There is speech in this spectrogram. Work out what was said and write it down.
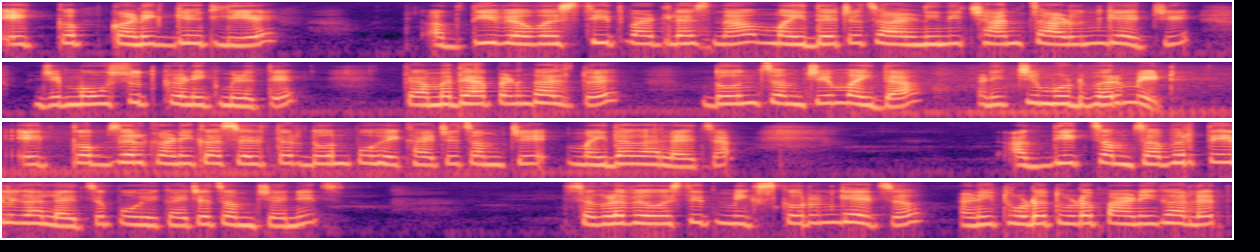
एक कप कणिक घेतली आहे अगदी व्यवस्थित वाटल्यास ना मैद्याच्या चाळणीने छान चाळून घ्यायची. म्हणजे मऊसूत कणिक मिळते. त्यामध्ये आपण घालतो आहे दोन चमचे मैदा आणि चिमूटभर मीठ. एक कप जर कणिक असेल तर दोन पोहे खायचे चमचे मैदा घालायचा. अगदी एक चमचाभर तेल घालायचं पोहे खायच्या चमच्यानीच. सगळं व्यवस्थित मिक्स करून घ्यायचं आणि थोडं थोडं पाणी घालत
